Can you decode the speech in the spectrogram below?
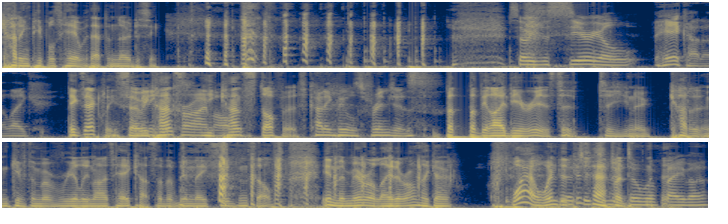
cutting people's hair without them noticing. So he's a serial hair cutter, like Exactly. so he can't crime he can't stop it. cutting people's fringes. But but the idea is to to you know cut it and give them a really nice haircut so that when they see themselves in the mirror later on they go, wow, when did You're this happen? 'em a favor.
